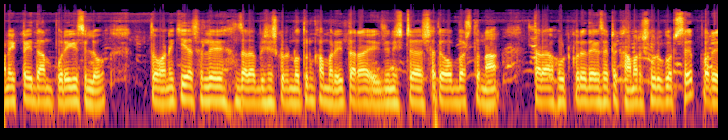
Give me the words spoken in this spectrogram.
অনেকটাই দাম পড়ে গেছিল। তো অনেকেই আসলে যারা বিশেষ করে নতুন খামারি, তারা এই জিনিসটার সাথে অভ্যস্ত না। তারা হুট করে দেখা একটা খামার শুরু করছে, পরে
